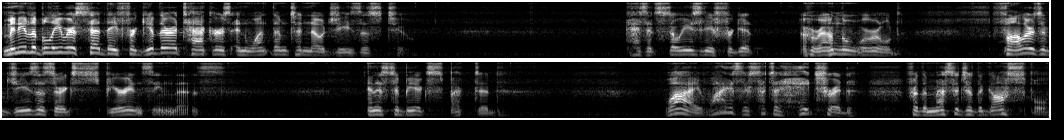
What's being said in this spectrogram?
Many of the believers said they forgive their attackers and want them to know Jesus too. Guys, it's so easy to forget around the world. Followers of Jesus are experiencing this and it's to be expected. Why? Why is there such a hatred for the message of the gospel?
